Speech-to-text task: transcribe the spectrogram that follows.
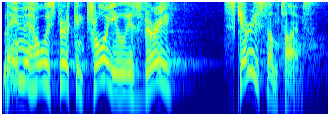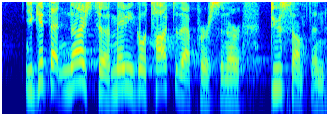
Letting the Holy Spirit control you is very scary sometimes. You get that nudge to maybe go talk to that person or do something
